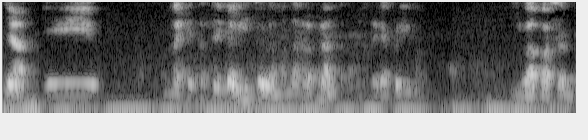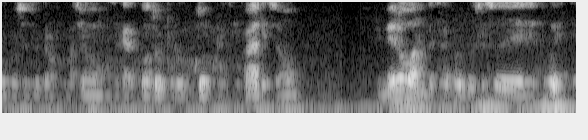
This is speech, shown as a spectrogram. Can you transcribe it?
Ya, eh, una vez que está seca, listo, la mandas a la planta, materia prima, y va a pasar por proceso de transformación. Vamos a sacar cuatro productos principales que son. Primero vas a empezar por el proceso de, de tueste.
